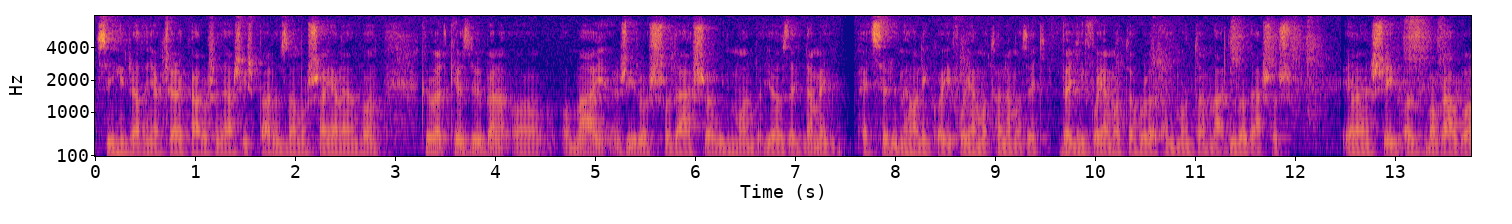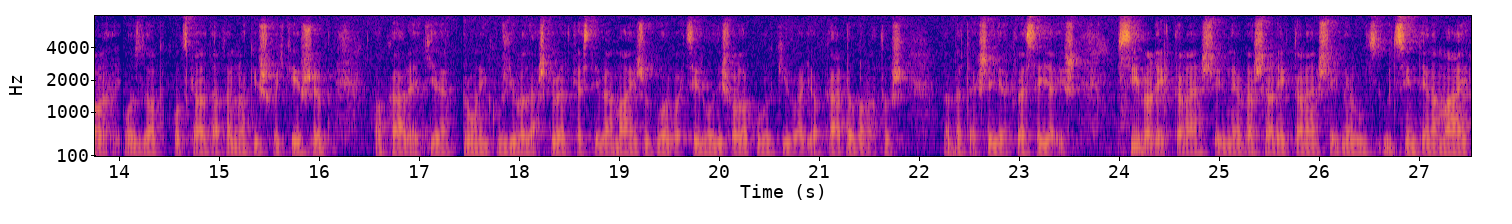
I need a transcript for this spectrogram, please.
szénhidrát anyagcsere károsodás is párhuzamosan jelen van. Következőben a, a máj zsírosodása úgymond, ugye az egy, nem egy egyszerű mechanikai folyamat, hanem az egy vegyi folyamat, ahol, ahogy mondtam, már gyulladásos jelenség, az magával hozza a kockázatát annak is, hogy később akár egy krónikus gyulladás következtében májzsugor vagy cirrózis alakul ki, vagy akár daganatos betegségek veszélye is. Szívelégtelenségnél, veselégtelenségnél úgy, úgy szintén a máj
